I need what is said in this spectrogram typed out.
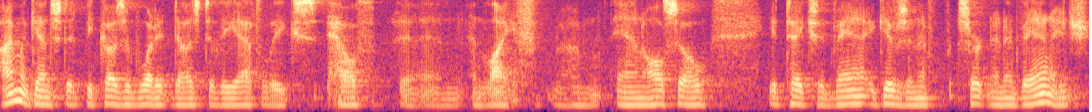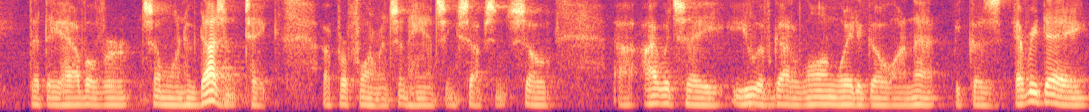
I'm against it because of what it does to the athlete's health and, and life. Um, and also, it takes advantage, it gives an, a certain an advantage that they have over someone who doesn't take a performance enhancing substance. So uh, I would say you have got a long way to go on that because every day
